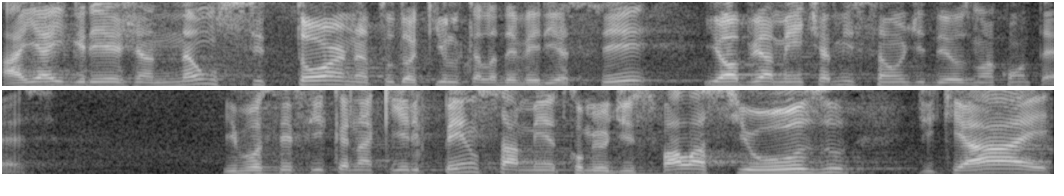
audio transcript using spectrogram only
aí a igreja não se torna tudo aquilo que ela deveria ser e, obviamente, a missão de Deus não acontece. E você fica naquele pensamento, como eu disse, falacioso, de que, ai,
